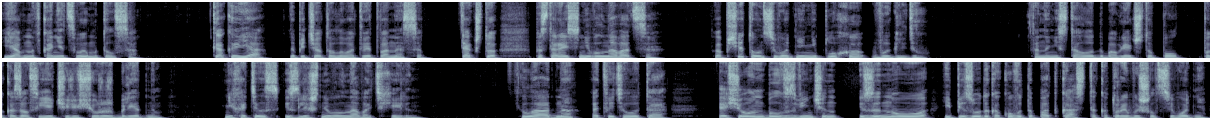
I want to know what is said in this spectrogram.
Явно в конец вымотался. «Как и я», — напечатала в ответ Ванесса. «Так что постарайся не волноваться. Вообще-то он сегодня неплохо выглядел». Она не стала добавлять, что Пол показался ей чересчур уж бледным. Не хотелось излишне волновать Хелен. «Ладно», — ответила та, — а Еще он был взвинчен из-за нового эпизода какого-то подкаста, который вышел сегодня.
